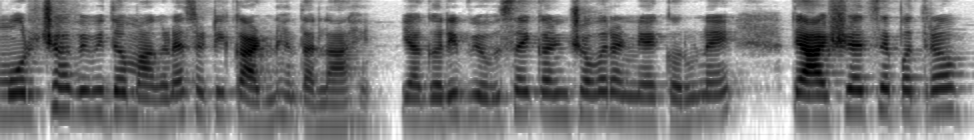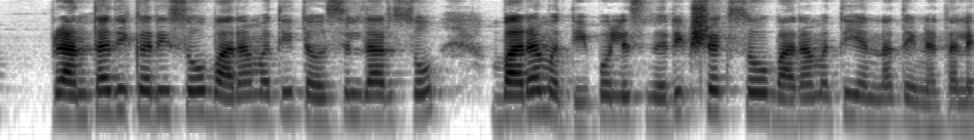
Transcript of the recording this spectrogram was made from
मोर्चा विविध मागण्यासाठी काढण्यात आला आहे. या गरीब व्यावसायिकांच्यावर अन्याय करू नये. त्या आशयाचे पत्र प्रांताधिकारी सो बारामती तहसीलदार सो बारामती पोलीस निरीक्षक सो बारामती यांना देण्यात आले.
